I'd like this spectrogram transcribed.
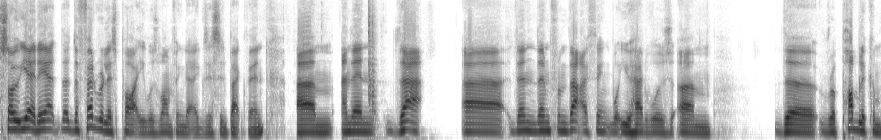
so yeah, had, the, the Federalist Party was one thing that existed back then, um, and then that, uh, then then from that, I think what you had was um, the Republican,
